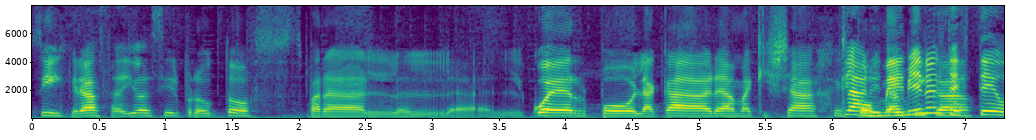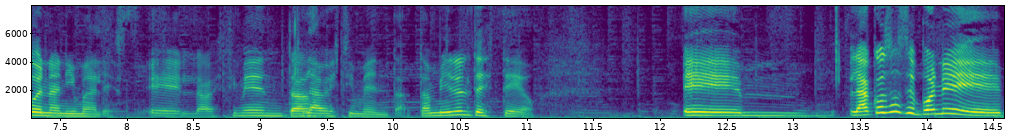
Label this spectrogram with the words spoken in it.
sí, grasa, iba a decir productos para el, el- el cuerpo, la cara, maquillaje, claro, y también el testeo en animales. eh, la vestimenta. La vestimenta, también el testeo. Eh, la cosa se pone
